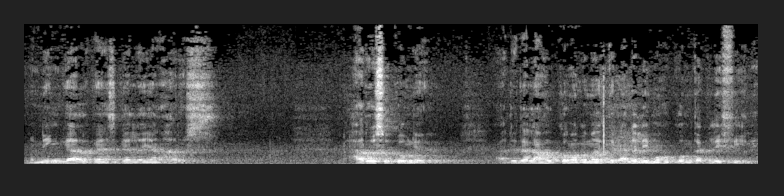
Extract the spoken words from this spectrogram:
Meninggalkan segala yang harus. Harus hukum dia. Ada dalam hukum agama kita kan Ada lima hukum taklifi ni.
